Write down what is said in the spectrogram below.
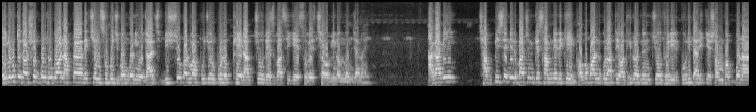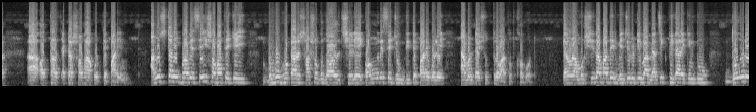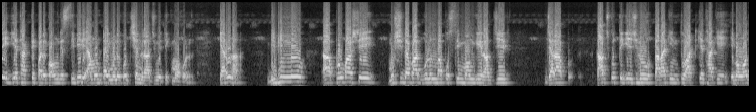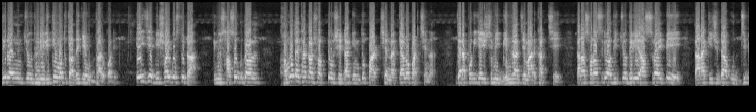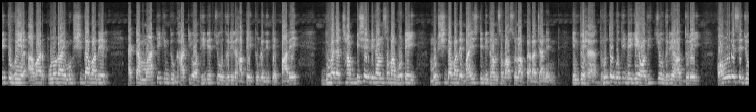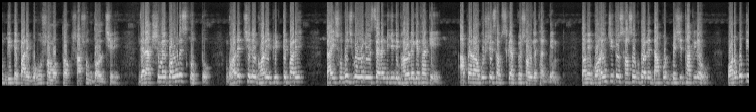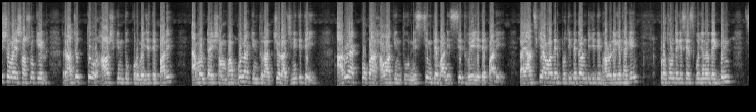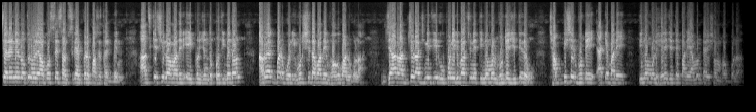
এই মুহূর্তে দর্শক বন্ধুগণ, আপনারা দেখছেন সবুজ বঙ্গ নিউজ। আজ বিশ্বকর্মা পুজো উপলক্ষে রাজ্য দেশবাসীকে শুভেচ্ছা অভিনন্দন জানাই। আগামী ছাব্বিশে নির্বাচনকে সামনে রেখে ভগবান গোলাতে অধীর রঞ্জন চৌধুরীর কুড়ি তারিখে সম্ভাবনা অর্থাৎ একটা সভা করতে পারেন। আনুষ্ঠানিকভাবে সেই সভা থেকেই বহু ভোটার শাসক দল ছেড়ে কংগ্রেসে যোগ দিতে পারে বলে এমনটাই সূত্র মারফত খবর। কেননা মুর্শিদাবাদের মেজরিটি বা ম্যাজিক ফিগারে কিন্তু দৌড়ে এগিয়ে থাকতে পারে কংগ্রেস শিবির এমনটাই মনে করছেন রাজনৈতিক মহল। কেননা বিভিন্ন প্রবাসে মুর্শিদাবাদ বলুন বা পশ্চিমবঙ্গে রাজ্যের যারা কাজ করতে গিয়েছিল, তারা কিন্তু আটকে থাকে এবং অধীর রঞ্জন চৌধুরী রীতিমতো তাদেরকে উদ্ধার করে। এই যে বিষয়বস্তুটা, কিন্তু শাসক দল ক্ষমতায় থাকার সত্ত্বেও সেটা কিন্তু পারছে না। কেন পারছে না? যারা পরিযায়ী শ্রমিক ভিন রাজ্যে মার খাচ্ছে, তারা সরাসরি অধীর চৌধুরীর আশ্রয় পেয়ে তারা কিছুটা উজ্জীবিত হয়ে আবার পুনরায় মুর্শিদাবাদের একটা মাটি কিন্তু ঘাটি অধীরের চৌধুরীর হাতেই তুলে দিতে পারে। দু হাজার বিধানসভা ভোটেই মুর্শিদাবাদে বাইশটি বিধানসভা আসন আপনারা জানেন। কিন্তু হ্যাঁ দ্রুত গতিবেগে অধীর চৌধুরীর হাত ধরেই কংগ্রেসে যোগ দিতে পারে বহু সমর্থক শাসক দল ছেড়ে। যারা একসময় কংগ্রেস করত, ঘরের ছেলে ঘরে ফিরতে পারে। তাই সবুজ বঙ্গ নিউজ চ্যানেলটি যদি ভালো লেগে থাকে, আপনারা অবশ্যই সাবস্ক্রাইব করে সঙ্গে থাকবেন। তবে বরঞ্চিত শাসক দলের দাপট বেশি থাকলেও পরবর্তী সময়ে শাসকের রাজত্ব হ্রাস কিন্তু কমে যেতে পারে। এমনটাই সম্ভাবনা কিন্তু রাজ্য রাজনীতিতেই আরও এক প্রকার হাওয়া কিন্তু নিশ্চিন্তে বা নিশ্চিত হয়ে যেতে পারে। তাই আজকে আমাদের প্রতিবেদনটি যদি ভালো লেগে থাকে, প্রথম থেকে শেষ পর্যন্ত দেখবেন। চ্যানেলে নতুন হলে অবশ্যই সাবস্ক্রাইব করে পাশে থাকবেন। আজকে ছিল আমাদের এই পর্যন্ত প্রতিবেদন। আরও একবার বলি, মুর্শিদাবাদের ভগবান গোলা। যা রাজ্য রাজনীতির উপনির্বাচনে তৃণমূল ভোটে জিতলেও ছাব্বিশের ভোটে একেবারে তৃণমূল হেরে যেতে পারে এমনটাই সম্ভাবনা।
